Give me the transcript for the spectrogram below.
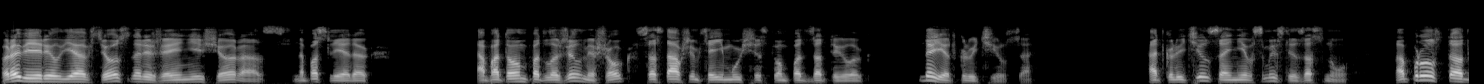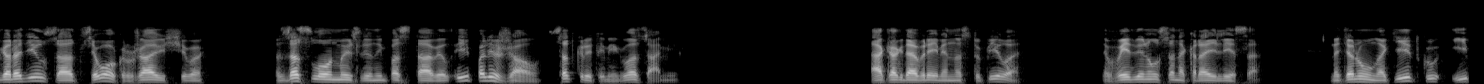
Проверил я все снаряжение еще раз, напоследок. А потом подложил мешок с оставшимся имуществом под затылок, да и отключился. Отключился не в смысле заснул, а просто отгородился от всего окружающего. Заслон мысленный поставил и полежал с открытыми глазами. А когда время наступило, выдвинулся на край леса натянул накидку и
